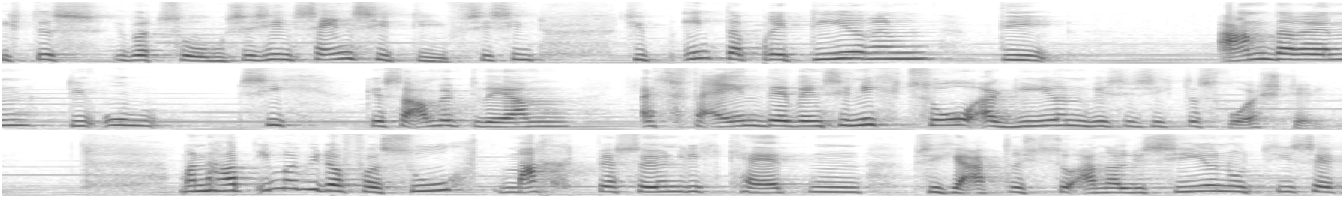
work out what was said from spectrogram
ist es überzogen. Sie sind sensitiv, sie, sind, sie interpretieren die anderen, die um sich gesammelt werden, als Feinde, wenn sie nicht so agieren, wie sie sich das vorstellen. Man hat immer wieder versucht, Machtpersönlichkeiten psychiatrisch zu analysieren und diese äh,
